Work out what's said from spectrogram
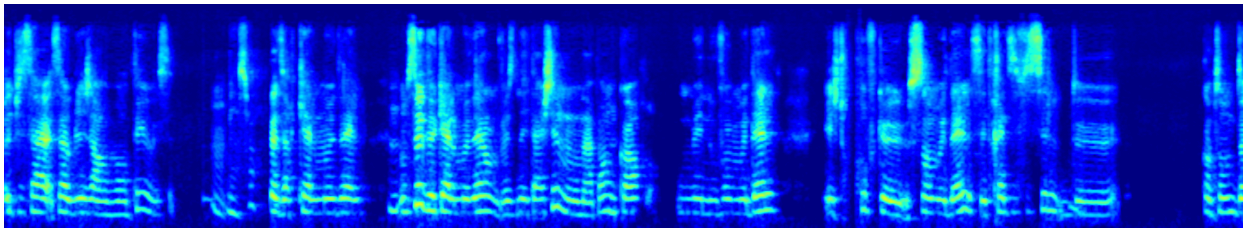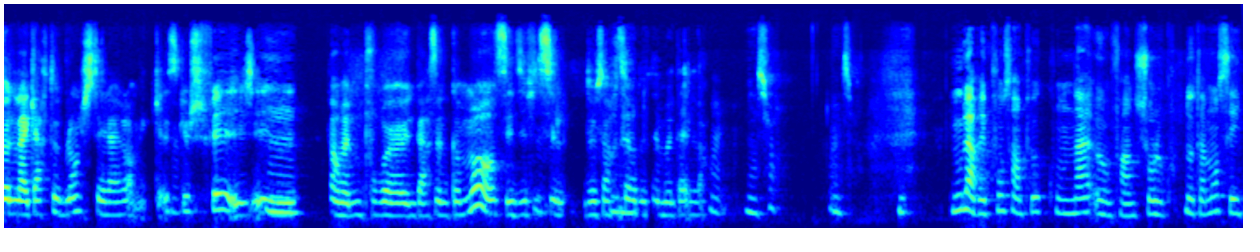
Et puis, ça, ça oblige à inventer aussi. Mm. Bien sûr. C'est-à-dire quel modèle? Mm. On sait de quel modèle on veut se détacher, mais on n'a pas encore mes nouveaux modèles et je trouve que sans modèle, c'est très difficile de. Quand on te donne la carte blanche, c'est là, genre, mais qu'est-ce que je fais? Et, mm. Enfin, même pour euh, une personne comme moi, hein, c'est difficile de sortir mm. de ces modèles-là. bien sûr. Bien sûr. Nous, la réponse un peu qu'on a, euh, enfin, sur le coup notamment, c'est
